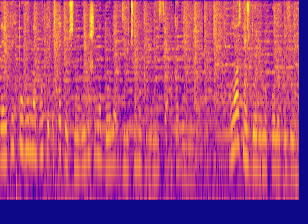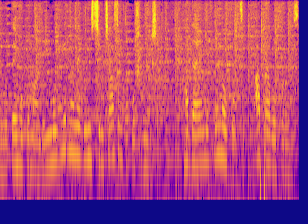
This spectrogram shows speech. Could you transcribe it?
на яких повинна бути остаточно вирішена доля діючого керівництва академії. Власну ж долю Миколи Безуглого та його команди ймовірно найближчим часом також вирішать. Гадаємо, не науковці, а правоохоронці.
